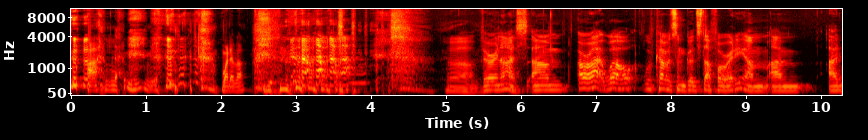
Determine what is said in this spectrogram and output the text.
uh, no. Whatever. Oh, very nice. Um, all right. Well, we've covered some good stuff already. Um, I'm, I,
